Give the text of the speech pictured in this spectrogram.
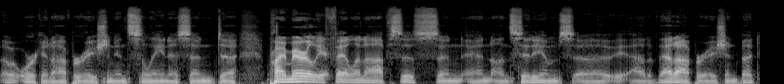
orchid operation in Salinas, and uh, primarily Phalaenopsis and and Oncidiums uh, out of that operation. But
